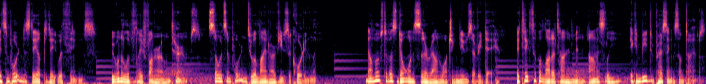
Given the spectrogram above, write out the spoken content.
It's important to stay up to date with things. We want to live life on our own terms, so it's important to align our views accordingly. Now, most of us don't want to sit around watching news every day. It takes up a lot of time, and honestly, it can be depressing sometimes.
